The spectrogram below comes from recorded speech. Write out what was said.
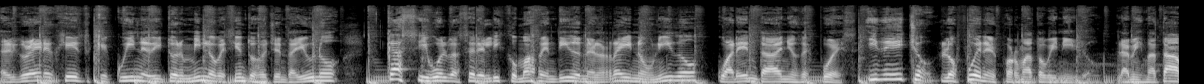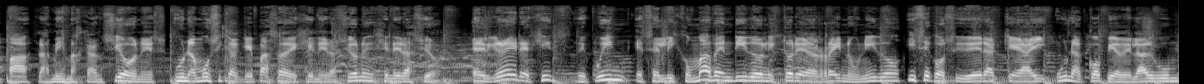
El Greatest Hit que Queen editó en 1981 casi vuelve a ser el disco más vendido en el Reino Unido 40 años después. Y de hecho lo fue en el formato vinilo. La misma tapa, las mismas canciones, una música que pasa de generación en generación. El Greatest Hit de Queen es el disco más vendido en la historia del Reino Unido y se considera que hay una copia del álbum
